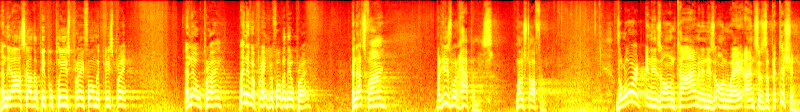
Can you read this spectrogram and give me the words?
And they ask other people, please pray for me, please pray. And they'll pray. I never prayed before, but they'll pray. And that's fine. But here's what happens most often the Lord, in His own time and in His own way, answers the petition.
